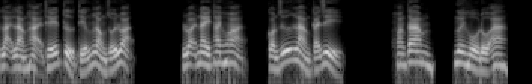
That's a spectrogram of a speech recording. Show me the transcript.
lại làm hại thế tử tiếng lòng rối loạn. Loại này thai họa, còn giữ làm cái gì? Hoàng Tam, ngươi hồ đồ A.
